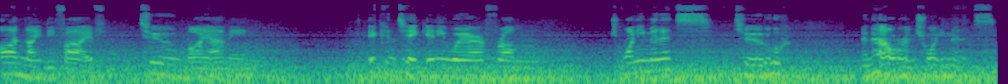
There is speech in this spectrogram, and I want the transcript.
on 95 to Miami, it can take anywhere from 20 minutes to an hour and 20 minutes.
